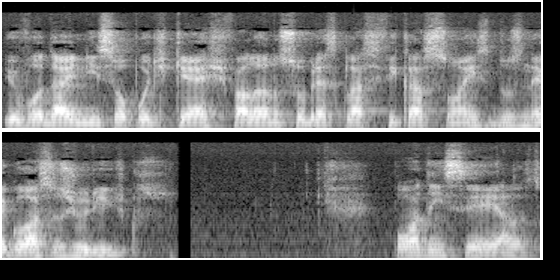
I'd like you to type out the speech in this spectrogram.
eu vou dar início ao podcast falando sobre as classificações dos negócios jurídicos. Podem ser elas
